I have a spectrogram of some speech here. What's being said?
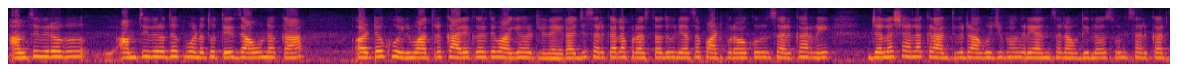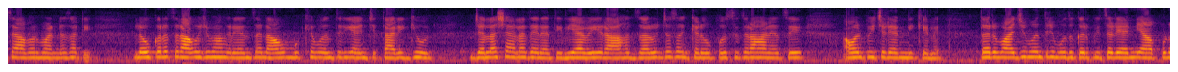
आमचे विरोध आमचे विरोधक म्हणत होते जाऊ नका अटक होईल. मात्र कार्यकर्ते मागे हटले नाही. राज्य सरकारला प्रस्ताव देऊन याचा पाठपुरावा करून सरकारने जलशाला क्रांतीवीर राघोजी भांगरे यांचं नाव दिलं असून सरकारचे आभार मानण्यासाठी लवकरच राघोजी भांगरे यांचं नाव मुख्यमंत्री यांची तारीख घेऊन जलाशयाला देण्यात येईल. यावेळी रा हजारोंच्या संख्येने उपस्थित राहण्याचे आवाहन पिचड यांनी केले तर माजी मंत्री मधुकर पिचड यांनी आपण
